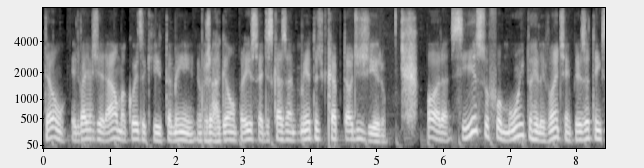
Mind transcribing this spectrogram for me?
Então, ele vai gerar uma coisa que também é um jargão para isso, é descasamento de capital de giro. Ora, se isso for muito relevante, a empresa tem que,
